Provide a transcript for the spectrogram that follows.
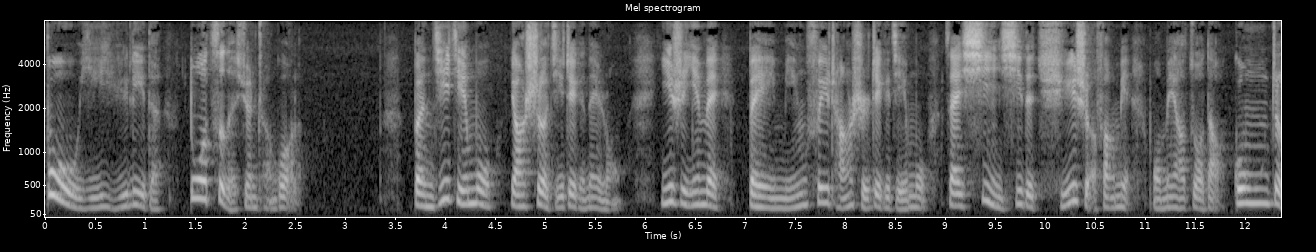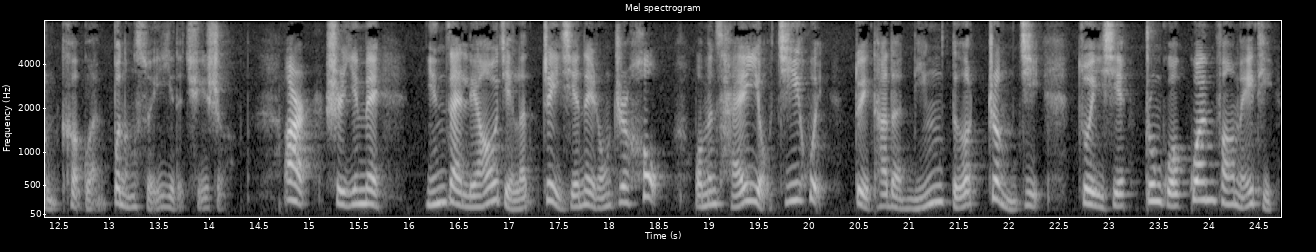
不遗余力的多次的宣传过了。本集节目要涉及这个内容，一是因为《北冥非常时》这个节目在信息的取舍方面，我们要做到公正客观，不能随意的取舍；二是因为您在了解了这些内容之后，我们才有机会。对他的宁德政绩做一些中国官方媒体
